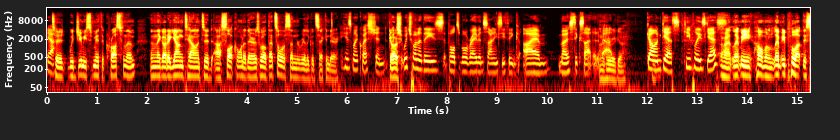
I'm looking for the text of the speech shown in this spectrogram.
Yeah. to with Jimmy Smith across from them, and then they got a young, talented uh, slot corner there as well, that's all of a sudden a really good secondary. Here's my question: Go. which which one of these Baltimore Ravens signings do you think I am most excited Oh, about? here we go. Go on, guess. Can you please guess? All right, let me hold on. Let me pull up this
